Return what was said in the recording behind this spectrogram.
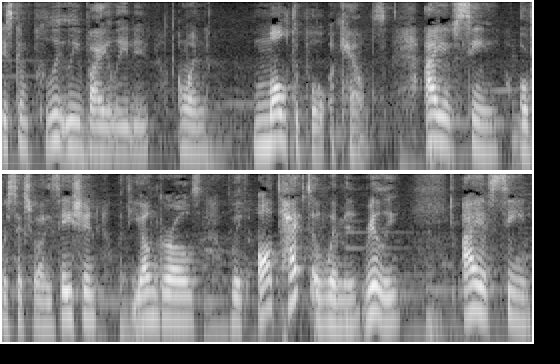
is completely violated on multiple accounts. I have seen over sexualization with young girls, with all types of women, really. I have seen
